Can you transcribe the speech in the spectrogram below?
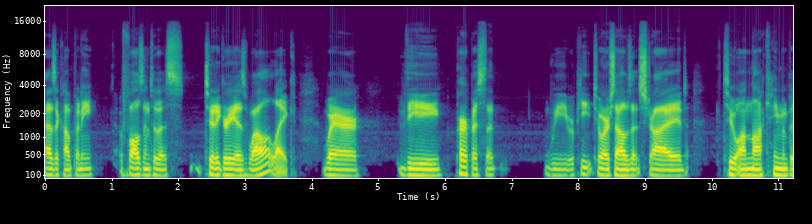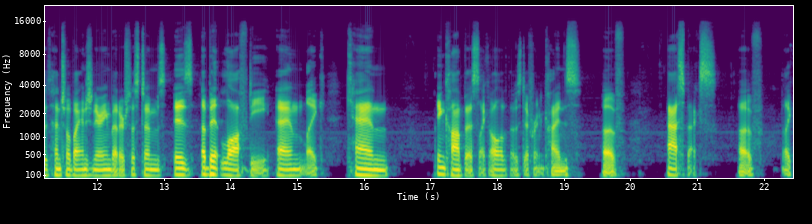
as a company falls into this to a degree as well, like where the purpose that we repeat to ourselves at Stride to unlock human potential by engineering better systems is a bit lofty and like can encompass like all of those different kinds of aspects of like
